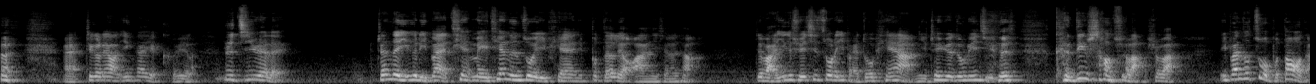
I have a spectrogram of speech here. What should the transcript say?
哎，这个量应该也可以了，日积月累，真的一个礼拜天每天能做一篇，你不得了啊！你想想，对吧？一个学期做了一百多篇啊，你这阅读理解 肯定上去了，是吧？一般都做不到的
